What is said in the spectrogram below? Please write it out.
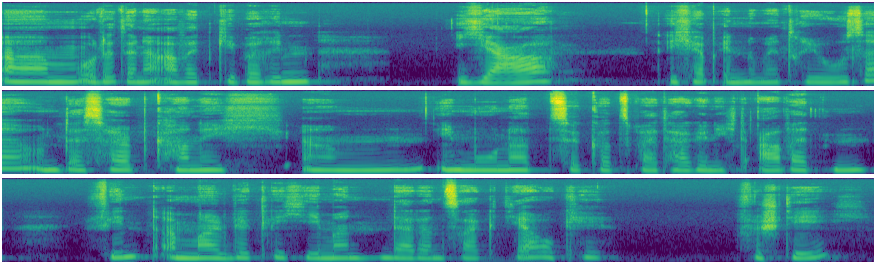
ähm, oder deiner Arbeitgeberin, ja, ich habe Endometriose und deshalb kann ich ähm, im Monat circa zwei Tage nicht arbeiten. Find einmal wirklich jemanden, der dann sagt, ja, okay, verstehe ich.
